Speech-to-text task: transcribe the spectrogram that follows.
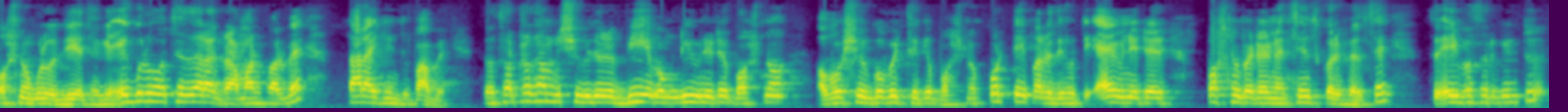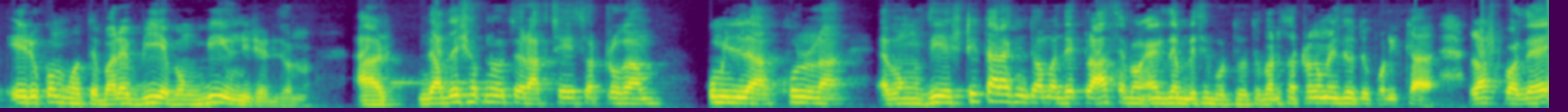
প্রশ্নগুলো দিয়ে থাকে। এগুলো হচ্ছে যারা গ্রামার পারবে তারাই কিন্তু পাবে। তো চট্টগ্রাম বিশ্ববিদ্যালয়ের বি এবং ডি ইউনিটের প্রশ্ন অবশ্যই গভীর থেকে প্রশ্ন করতেই পারে, যেহেতু এ ইউনিটের প্রশ্ন প্যাটার্নে চেঞ্জ করে ফেলছে। তো এই বছর কিন্তু এরকম হতে পারে বি এবং ডি ইউনিটের জন্য। আর যাদের স্বপ্ন হচ্ছে রাজশাহী, চট্টগ্রাম, কুমিল্লা, খুলনা এবং জিএসটি তারা কিন্তু আমাদের ক্লাস এবং এক্সাম বেশি ভর্তি হতে পারো। চট্টগ্রামের যেহেতু পরীক্ষা লাস্ট পর্যায়ে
